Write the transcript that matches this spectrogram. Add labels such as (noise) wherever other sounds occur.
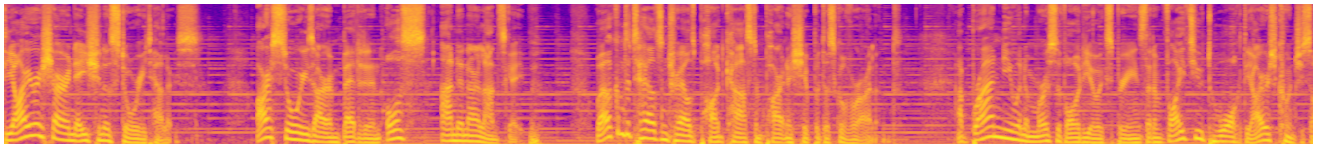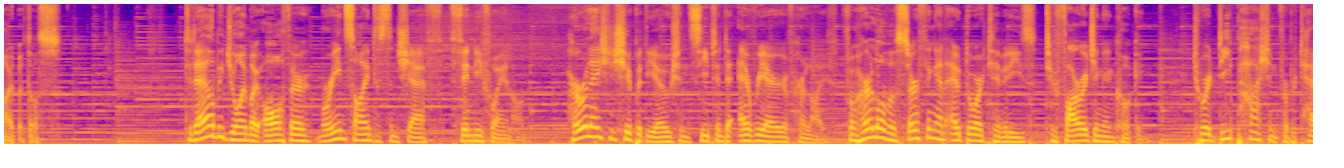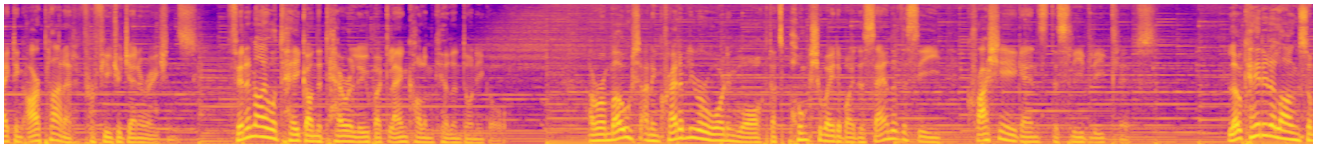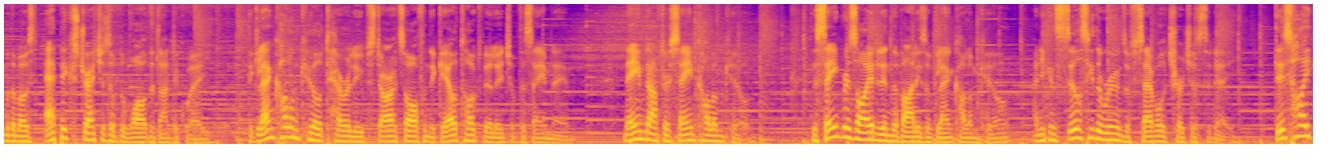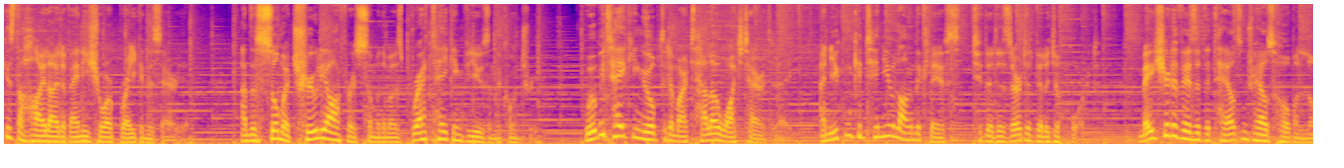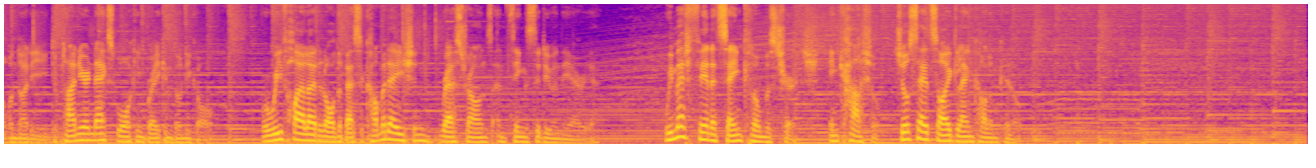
The Irish are a nation of storytellers. Our stories are embedded in us and in our landscape. Welcome to Tales and Trails podcast in partnership with Discover Ireland, a brand new and immersive audio experience that invites you to walk the Irish countryside with us. Today I'll be joined by author, marine scientist, and chef Finn Ní Fhaoláin. Her relationship with the ocean seeps into every area of her life, from her love of surfing and outdoor activities to foraging and cooking, to her deep passion for protecting our planet for future generations. Finn and I will take on the Tower Loop at Glencolumkill in Donegal. A remote and incredibly rewarding walk that's punctuated by the sound of the sea crashing against the League cliffs. Located along some of the most epic stretches of the Wild Atlantic Way, the Glencolumkill Tower Loop starts off in the Gaeltacht village of the same name, named after St. Columkill. The saint resided in the valleys of Glencolumkill, and you can still see the ruins of several churches today. This hike is the highlight of any short break in this area, and the summit truly offers some of the most breathtaking views in the country. We'll be taking you up to the Martello Watchtower today, and you can continue along the cliffs to the deserted village of Port. Make sure to visit the Tales and Trails hub on lovin.ie to plan your next walking break in Donegal, where we've highlighted all the best accommodation, restaurants, and things to do in the area. We met Finn at St. Columba's Church in Cashel, just outside Glencolumkill.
